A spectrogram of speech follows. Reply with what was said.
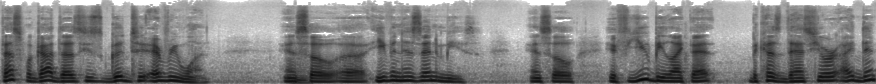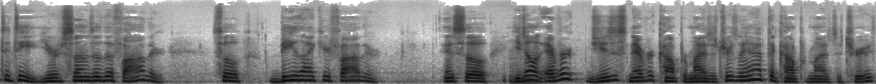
that's what God does. He's good to everyone, and mm. so uh, even His enemies. And so if you be like that, because that's your identity, you're sons of the Father. So be like your Father. And so mm-hmm. you don't ever, Jesus never compromised the truth. We don't have to compromise the truth.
